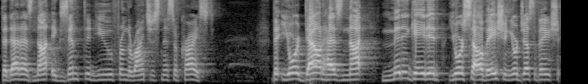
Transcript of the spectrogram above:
that that has not exempted you from the righteousness of Christ. That your doubt has not mitigated your salvation, your justification,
